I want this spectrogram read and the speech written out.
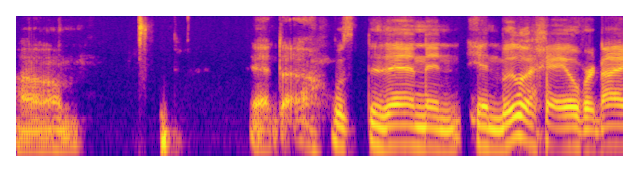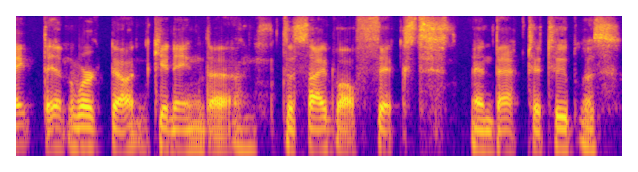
Um, and uh, was then in in Mulegé overnight. Then worked on getting the the sidewall fixed and back to tubeless.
